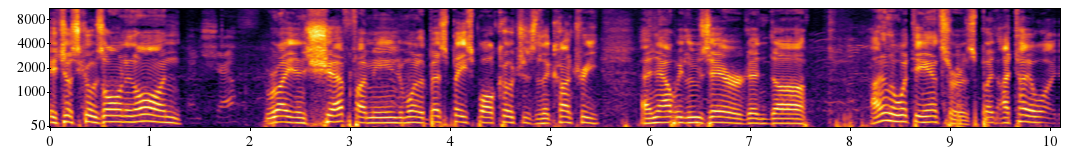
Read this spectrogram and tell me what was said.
it just goes on and on. Right, and Szefc, I mean, one of the best baseball coaches in the country, and now we lose Aird, and uh, I don't know what the answer is, but I tell you what,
